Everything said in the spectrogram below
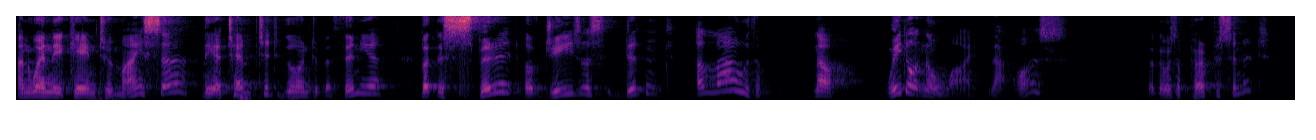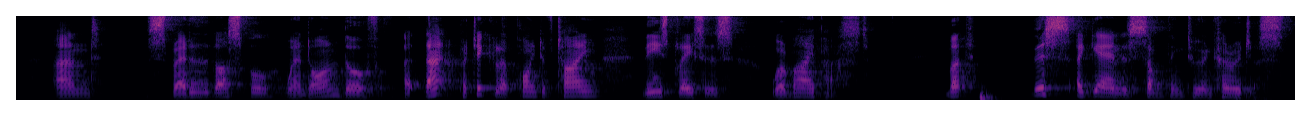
And when they came to Mysia, they attempted to go into Bithynia, but the Spirit of Jesus didn't allow them. Now, we don't know why that was, but there was a purpose in it, and spread of the gospel went on, though at that particular point of time, these places were bypassed. But this, again, is something to encourage us.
